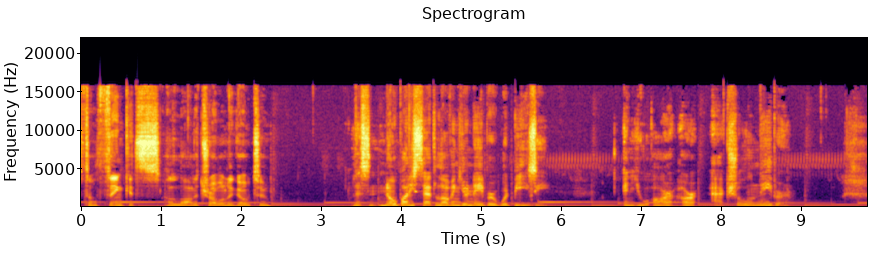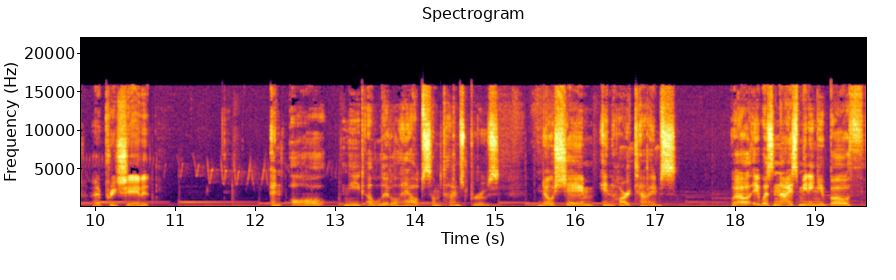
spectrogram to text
Still think it's a lot of trouble to go to. Listen, nobody said loving your neighbor would be easy. And you are our actual neighbor. I appreciate it. And all need a little help sometimes, Bruce. No shame in hard times. Well, it was nice meeting you both.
